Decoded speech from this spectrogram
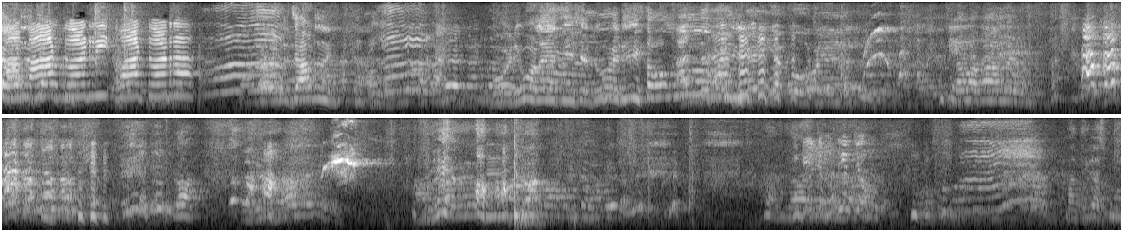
പാട്ട് പാടി പാട്ട് പാടാ ചാടറ് ഓടി മോളെ ടീഷർട്ട് ഓടി. കഷ്മോ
